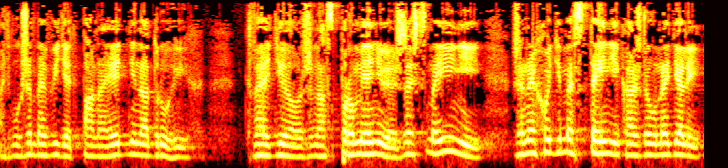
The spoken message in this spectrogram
Ať můžeme vidět, pane, jedni na druhých, tvé dílo, že nás proměňuješ, že jsme jiní, že nechodíme stejní každou neděli,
